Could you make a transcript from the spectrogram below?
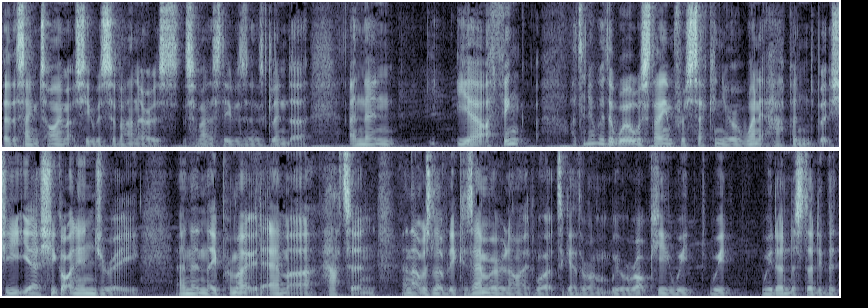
at the same time actually with Savannah as Savannah Stevenson as Glinda, and then yeah, I think I don't know whether Will was staying for a second year or when it happened, but she yeah she got an injury, and then they promoted Emma Hatton, and that was lovely because Emma and I had worked together on We Will Rock You. We we we'd understudied the,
